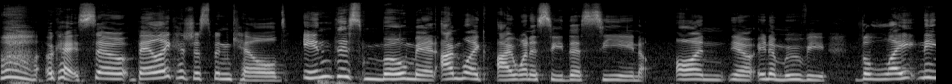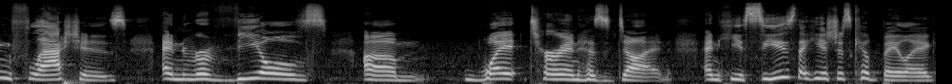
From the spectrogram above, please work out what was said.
okay, so Beleg has just been killed. In this moment, I'm like, I want to see this scene on, you know, in a movie. The lightning flashes and reveals um what Turin has done. And he sees that he has just killed Beleg.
